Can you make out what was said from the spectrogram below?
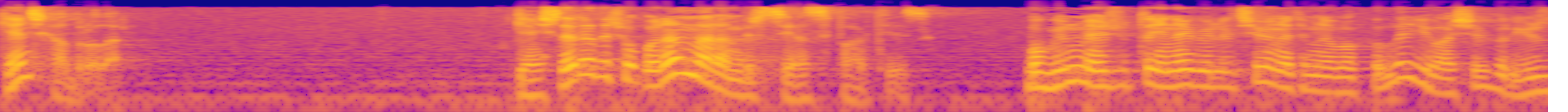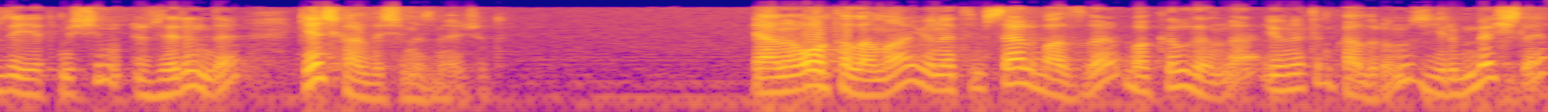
genç kadrolar. Gençlere de çok önem veren bir siyasi partiyiz. Bugün mevcutta İnegöl ilçe yönetimine bakıldığı aşağı yukarı %70'in üzerinde genç kardeşimiz mevcut. Yani ortalama yönetimsel bazda bakıldığında yönetim kadromuz 25 ile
